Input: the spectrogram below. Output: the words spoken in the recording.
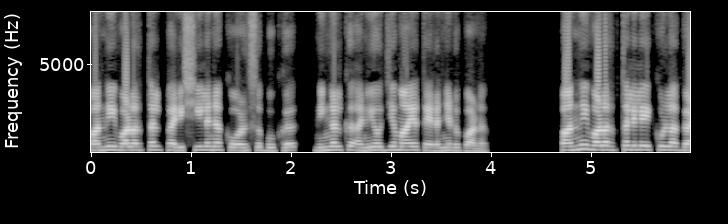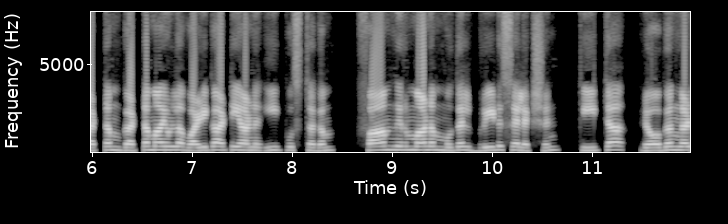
പന്നി വളർത്തൽ പരിശീലന കോഴ്സ് ബുക്ക് നിങ്ങൾക്ക് അനുയോജ്യമായ തെരഞ്ഞെടുപ്പാണ്. പന്നി വളർത്തലിലേക്കുള്ള ഘട്ടം ഘട്ടമായുള്ള വഴികാട്ടിയാണ് ഈ പുസ്തകം. ഫാം നിർമ്മാണം മുതൽ ബ്രീഡ് സെലക്ഷൻ തീറ്റ രോഗങ്ങൾ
